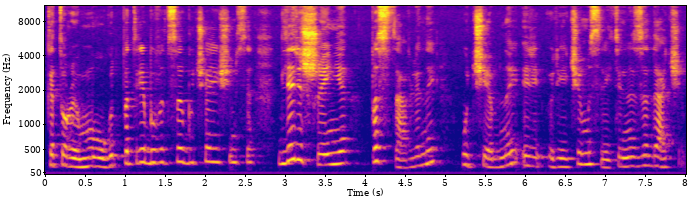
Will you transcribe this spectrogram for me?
которые могут потребоваться обучающимся для решения поставленной учебной речи мыслительной задачи.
